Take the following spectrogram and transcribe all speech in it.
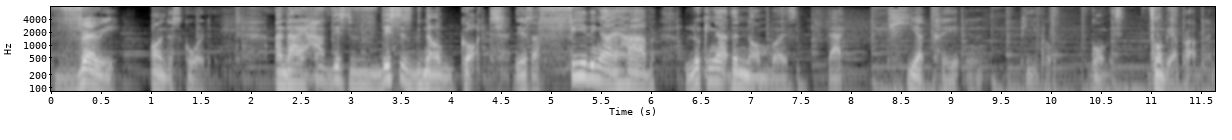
very underscored. And I have this, this is now got. There's a feeling I have looking at the numbers that Tia Clayton people gonna be, gonna be a problem.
